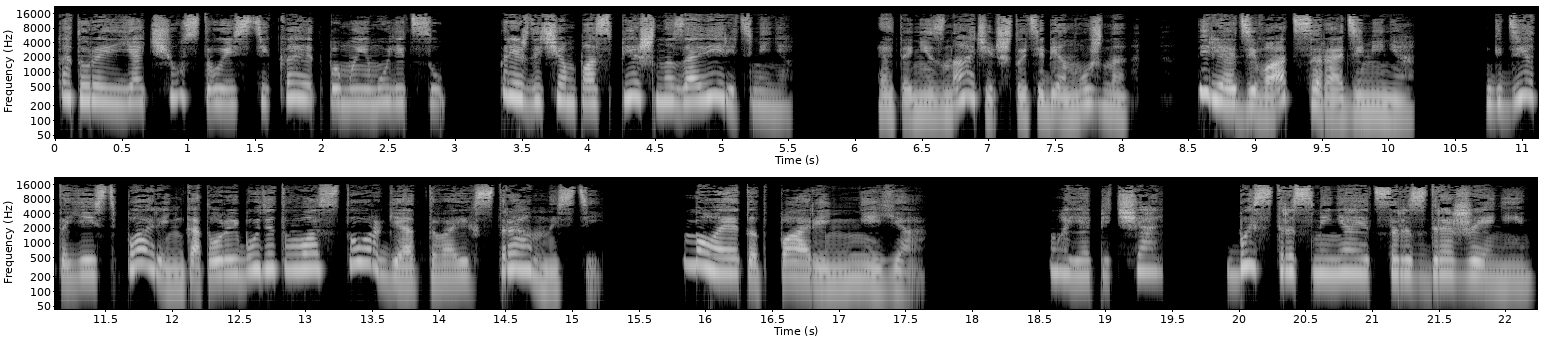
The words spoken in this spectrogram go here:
которая, я чувствую, стекает по моему лицу, прежде чем поспешно заверить меня. Это не значит, что тебе нужно переодеваться ради меня. Где-то есть парень, который будет в восторге от твоих странностей. Но этот парень не я. Моя печаль быстро сменяется раздражением,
